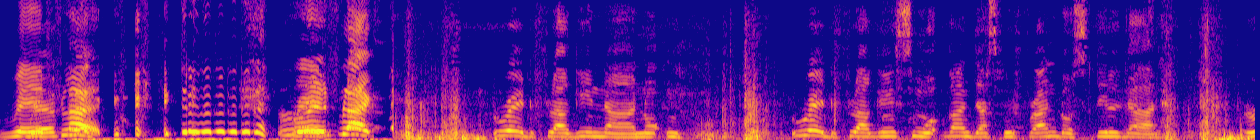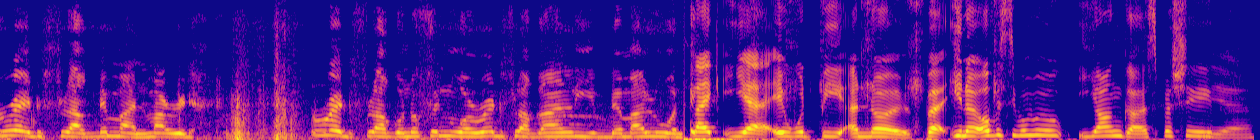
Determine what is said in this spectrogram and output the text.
Red flag. Red flag. Red flag in uh, nothing. Red flag in smoke ganja spliff and dust still done. Red flag the man married. Red flag on nothing know red flag and leave them alone. Like yeah, it would be a no. But you know, obviously when we were younger, especially Yeah.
